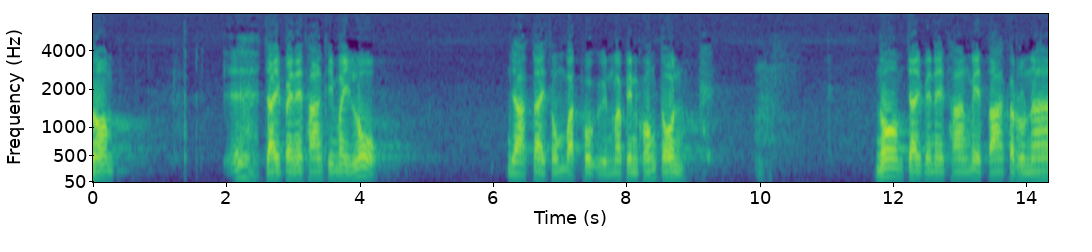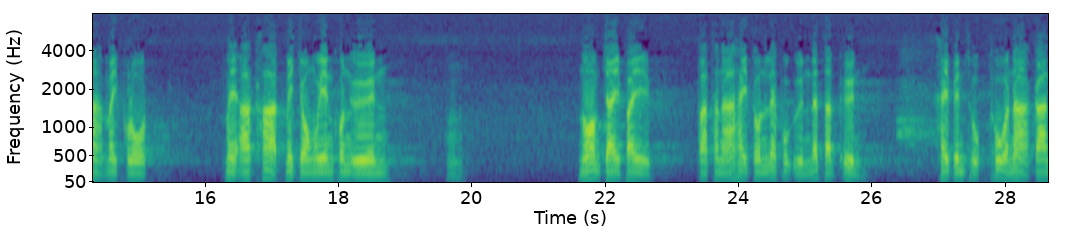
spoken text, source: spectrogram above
น้อมใจไปในทางที่ไม่โลภอยากได้สมบัติผู้อื่นมาเป็นของตน น้อมใจไปในทางเมตตากรุณา ไม่โกรธ ไม่อาฆาต ไม่จองเวรคนอื่น น้อมใจไปปรารถนาให้ตนและผู้อื่นและสัตว์อื่น ให้เป็นสุขทั่วหน้ากัน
